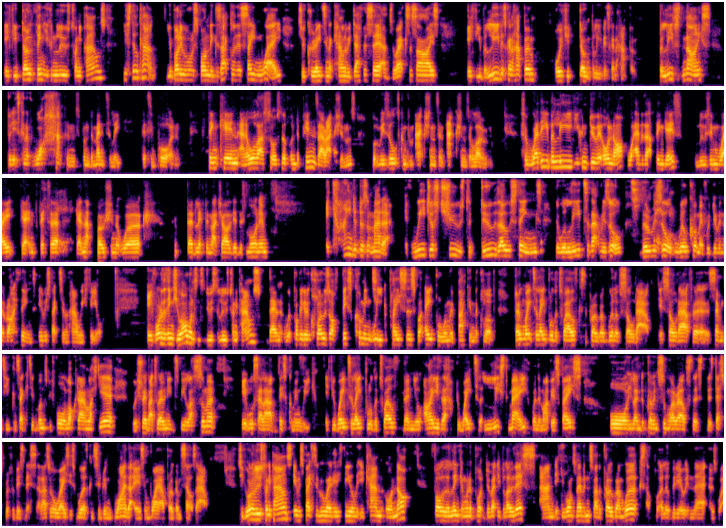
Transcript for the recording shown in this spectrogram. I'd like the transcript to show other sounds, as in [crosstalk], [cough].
If you don't think you can lose 20 pounds, you still can. Your body will respond exactly the same way to creating a calorie deficit and to exercise if you believe it's going to happen or if you don't believe it's going to happen. Belief's nice, but it's kind of what happens fundamentally that's important. Thinking and all that sort of stuff underpins our actions, but results come from actions and actions alone. So whether you believe you can do it or not, whatever that thing is, losing weight, getting fitter, getting that motion at work, [laughs] deadlifting like Charlie did this morning, it kind of doesn't matter. If we just choose to do those things that will lead to that result, the result will come if we're doing the right things, irrespective of how we feel. If one of the things you are wanting to do is to lose 20 pounds, then we're probably going to close off this coming week places for April when we're back in the club. Don't wait till April the 12th because the program will have sold out. It sold out for 70 consecutive months before lockdown last year. We're straight back to where we needed to be last summer. It will sell out this coming week. If you wait till April the 12th, then you'll either have to wait till at least May when there might be a space, or you'll end up going somewhere else that's that's desperate for business. And as always, it's worth considering why that is and why our program sells out. So if you want to lose 20 pounds, irrespective of whether you feel that you can or not, follow the link I'm going to put directly below this. And if you want some evidence of how the program works, I'll put a little video in there as well.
